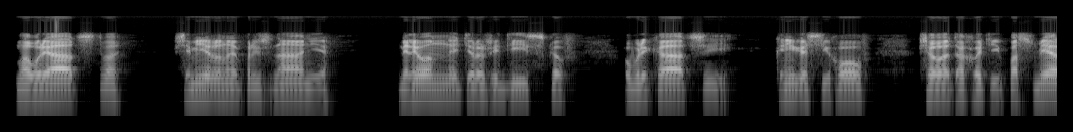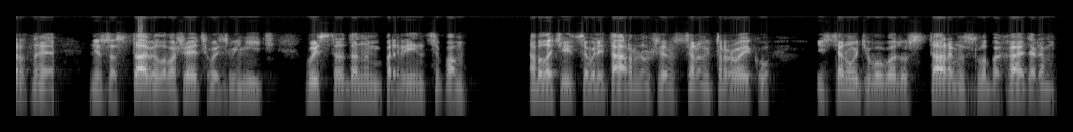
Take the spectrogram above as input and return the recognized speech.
Лауреатство, всемирное признание, миллионные тиражи дисков, публикаций, книга стихов — все это хоть и посмертное, не заставило вошедшего изменить выстраданным принципам облачиться в элитарную шерстяную тройку и стянуть в угоду старым злопыхателям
